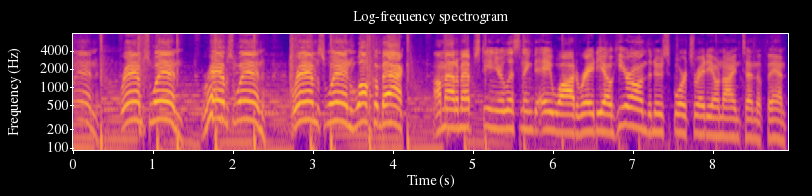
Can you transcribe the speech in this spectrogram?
Win. Rams win. Rams win. Rams win. Welcome back. I'm Adam Epstein. You're listening to AWOD Radio here on the new Sports Radio 910 The Fan.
